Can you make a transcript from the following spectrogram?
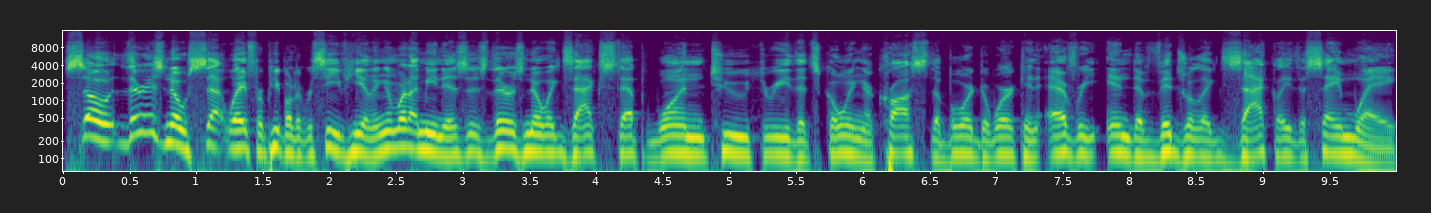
So there is no set way for people to receive healing. And what I mean is, is there's no exact step one, two, three that's going across the board to work in every individual exactly the same way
